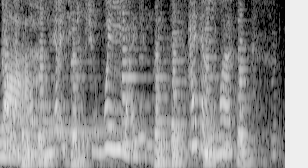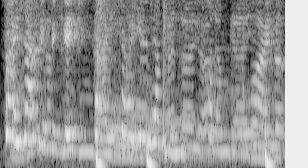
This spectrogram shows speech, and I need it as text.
他讲哦，我们要一起出去未来基金，摘下星星给你，摘下月亮给你。怎么来的？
